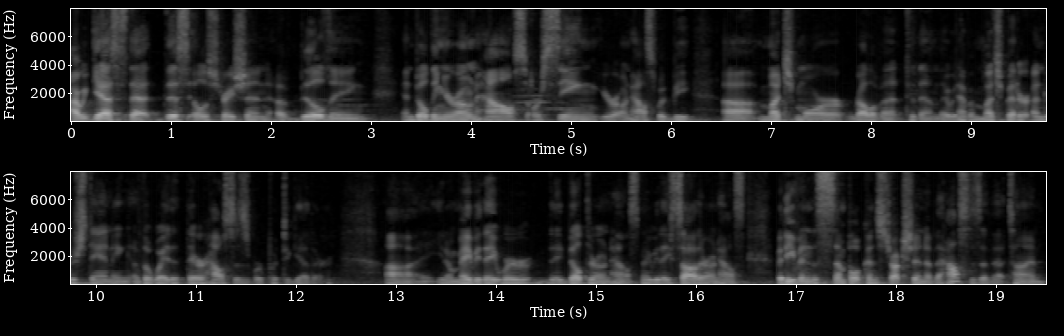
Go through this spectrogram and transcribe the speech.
I would guess that this illustration of building and building your own house or seeing your own house would be uh, much more relevant to them. They would have a much better understanding of the way that their houses were put together. Uh, you know, maybe they were they built their own house, maybe they saw their own house. But even the simple construction of the houses of that time,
